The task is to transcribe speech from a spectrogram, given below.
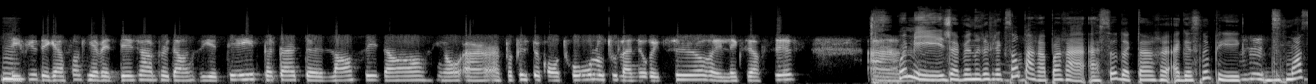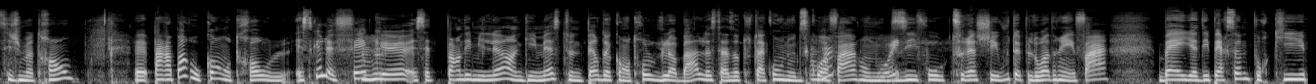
hmm. des filles ou des garçons qui avaient déjà un peu d'anxiété, peut-être de lancer dans un, peu plus de contrôle autour de la nourriture et l'exercice. Euh, oui, mais j'avais une réflexion par rapport à, ça, docteur Agostino, puis mhm. dites-moi si je me trompe. Euh, par rapport au contrôle, est-ce que le fait mhm. que cette pandémie-là, en guillemets, c'est une perte de contrôle globale, c'est-à-dire tout à coup on nous dit quoi mhm. faire, on nous dit il faut que tu restes chez vous, tu n'as plus le droit de rien faire. Ben il y a des personnes pour qui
